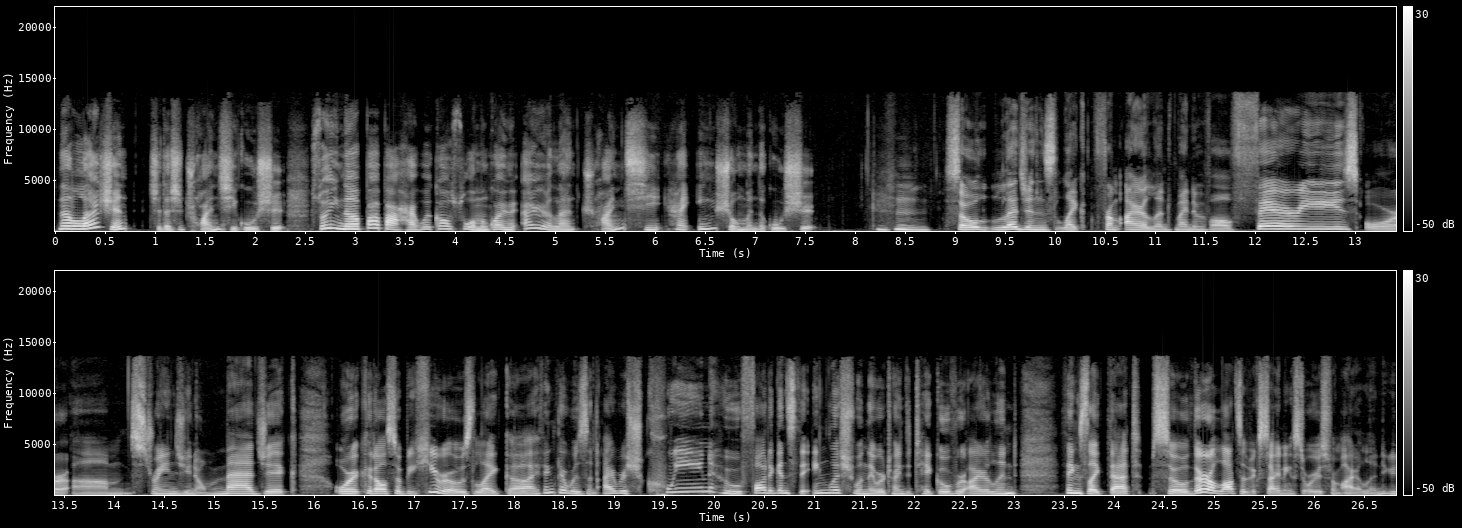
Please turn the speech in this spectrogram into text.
那 legend 指的是传奇故事，所以呢，爸爸还会告诉我们关于爱尔兰传奇和英雄们的故事。So, legends like from Ireland might involve fairies or um, strange, you know, magic, or it could also be heroes like uh, I think there was an Irish queen who fought against the English when they were trying to take over Ireland, things like that. So, there are lots of exciting stories from Ireland. You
